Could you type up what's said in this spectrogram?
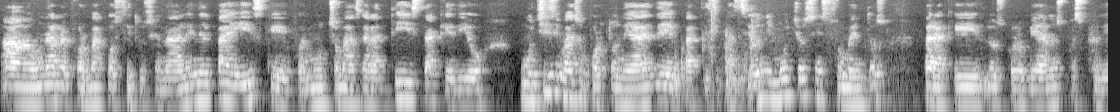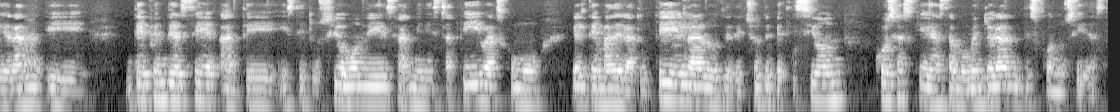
a una reforma constitucional en el país que fue mucho más garantista, que dio muchísimas oportunidades de participación y muchos instrumentos para que los colombianos pues, pudieran eh, defenderse ante instituciones administrativas como el tema de la tutela, los derechos de petición, cosas que hasta el momento eran desconocidas.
